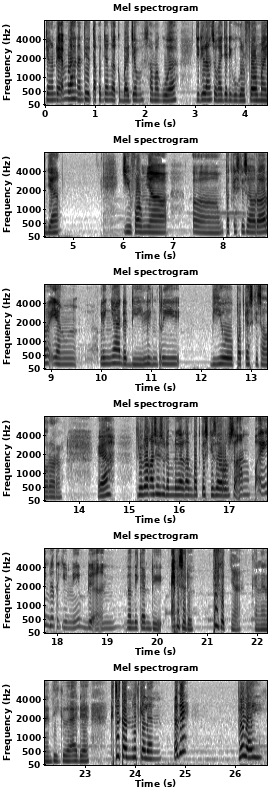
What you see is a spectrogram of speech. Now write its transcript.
jangan DM lah nanti takutnya nggak kebaca sama gue jadi langsung aja di Google Form aja. G formnya uh, podcast kisah horor yang linknya ada di link tree bio podcast kisah horor. Ya terima kasih sudah mendengarkan podcast kisah horor sampai detik ini dan nantikan di episode berikutnya. Karena nanti gue ada kejutan buat kalian. Oke? Okay? bye bye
